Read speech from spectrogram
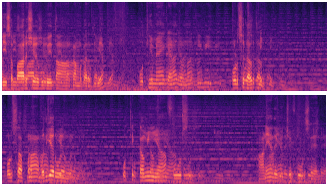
ਜੇ ਸਿਫਾਰਿਸ਼ ਹੋਵੇ ਤਾਂ ਕੰਮ ਕਰਦੀ ਆ। ਉੱਥੇ ਮੈਂ ਕਹਿਣਾ ਚਾਹੁੰਦਾ ਕਿ ਵੀ ਪੁਲਿਸ ਗਲਤ ਨਹੀਂ। ਪੁਲਿਸ ਆਪਣਾ ਵਧੀਆ ਰੋਲ ਨਿਭਾਉਂਦੀ ਉੱਥੇ ਕਮੀ ਆ ਫੋਰਸ ਥਾਣਿਆਂ ਦੇ ਵਿੱਚ ਫੋਰਸ ਹੈ। ਨਹੀਂ।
